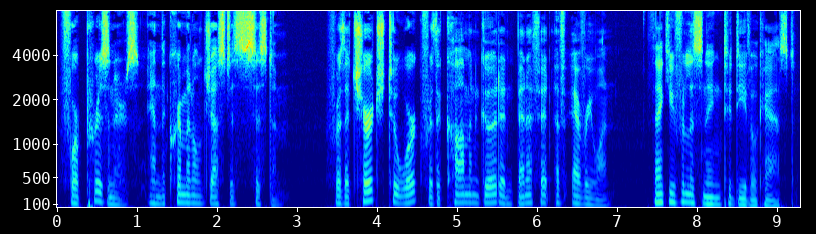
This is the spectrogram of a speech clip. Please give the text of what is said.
for prisoners and the criminal justice system, for the Church to work for the common good and benefit of everyone, Thank you for listening to DevoCast.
